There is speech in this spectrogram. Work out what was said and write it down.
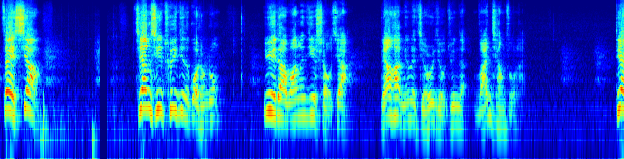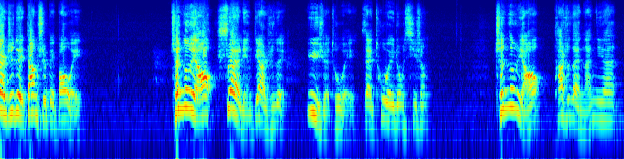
在向江西推进的过程中，遇到王灵基手下梁汉明的九十九军的顽强阻拦。第二支队当时被包围，陈宗尧率领第二支队浴血突围，在突围中牺牲。陈宗尧他是在南宁安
